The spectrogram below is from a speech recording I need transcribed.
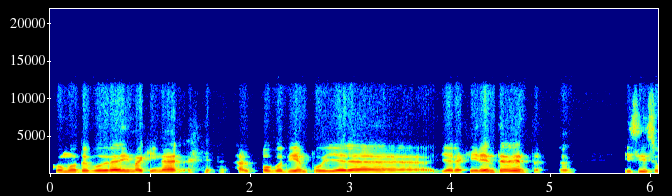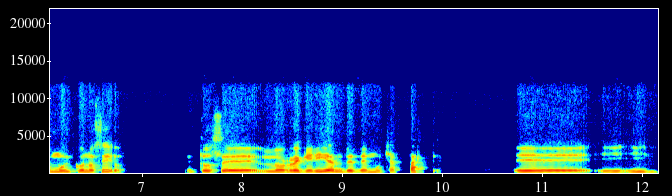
como te podrás imaginar, al poco tiempo ya era, ya era gerente de venta y se hizo muy conocido. Entonces lo requerían desde muchas partes. Eh, y,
